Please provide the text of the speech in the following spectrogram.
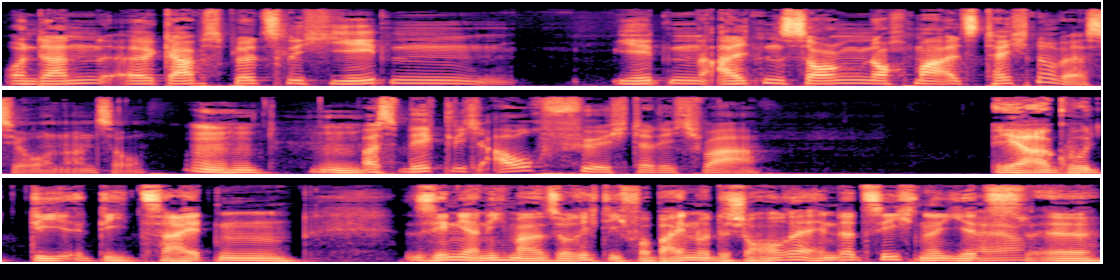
und dann äh, gab es plötzlich jeden, jeden alten Song nochmal als Techno-Version und so. Mhm. Mhm. Was wirklich auch fürchterlich war. Ja, gut, die, die Zeiten sind ja nicht mal so richtig vorbei, nur das Genre ändert sich. Ne? Jetzt Ja, Äh,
